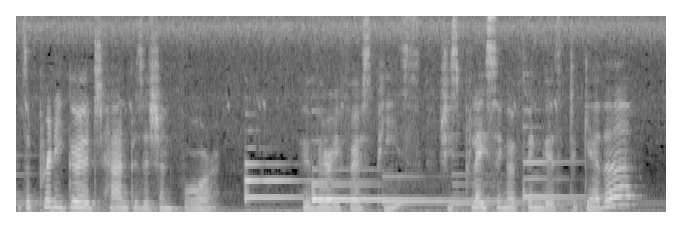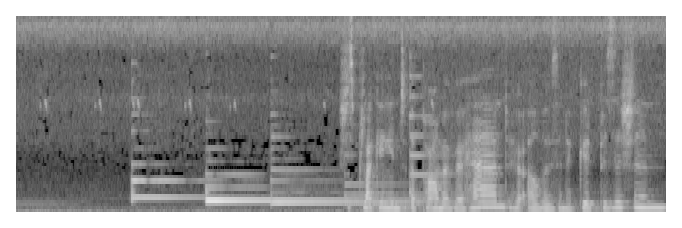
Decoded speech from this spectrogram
It's a pretty good hand position for her very first piece. She's placing her fingers together. She's plucking into the palm of her hand, her elbows in a good position.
